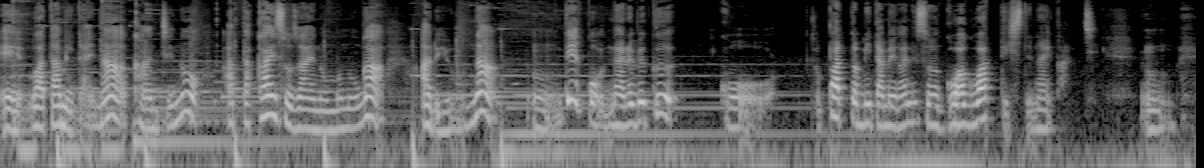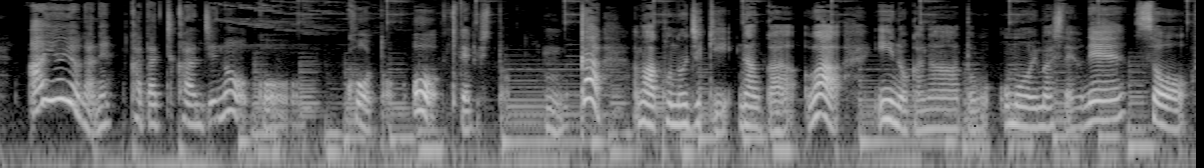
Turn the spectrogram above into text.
えー、綿みたいな感じのあったかい素材のものがあるような、うん、でこうなるべくこうパッと見た目がねそのゴワゴワってしてない感じ、うん、ああいうようなね形感じのこうコートを着てる人、うん、が、まあ、この時期なんかはいいのかなと思いましたよね。そう。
